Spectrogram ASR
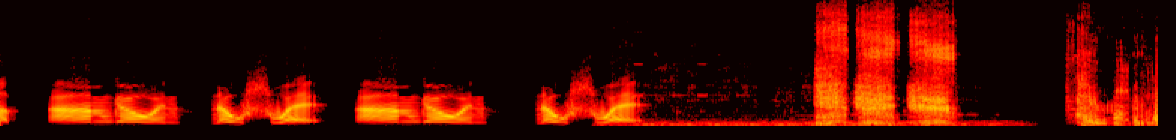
up? I'm going. No sweat. I'm going. No sweat.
